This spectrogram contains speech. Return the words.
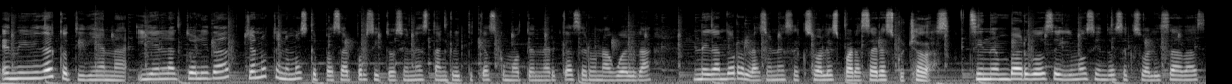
En mi vida cotidiana y en la actualidad ya no tenemos que pasar por situaciones tan críticas como tener que hacer una huelga negando relaciones sexuales para ser escuchadas. Sin embargo, seguimos siendo sexualizadas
